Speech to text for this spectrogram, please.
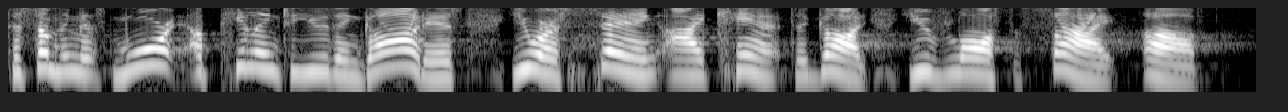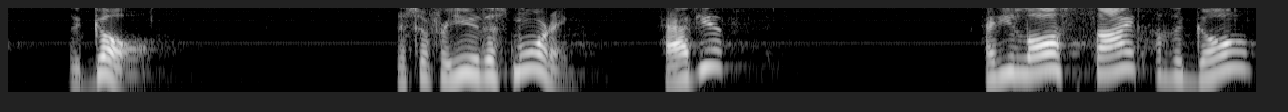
to something that's more appealing to you than God is, you are saying, I can't to God. You've lost sight of the goal. And so for you this morning, have you? Have you lost sight of the goal?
